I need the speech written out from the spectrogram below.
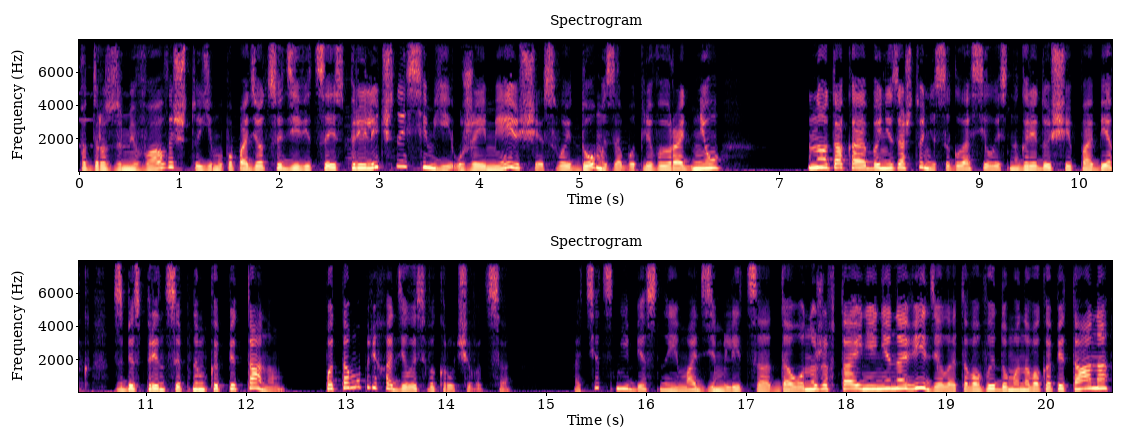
Подразумевалось, что ему попадется девица из приличной семьи, уже имеющая свой дом и заботливую родню, но такая бы ни за что не согласилась на грядущий побег с беспринципным капитаном, потому приходилось выкручиваться. Отец Небесный и Мать Землица, да он уже втайне ненавидел этого выдуманного капитана,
